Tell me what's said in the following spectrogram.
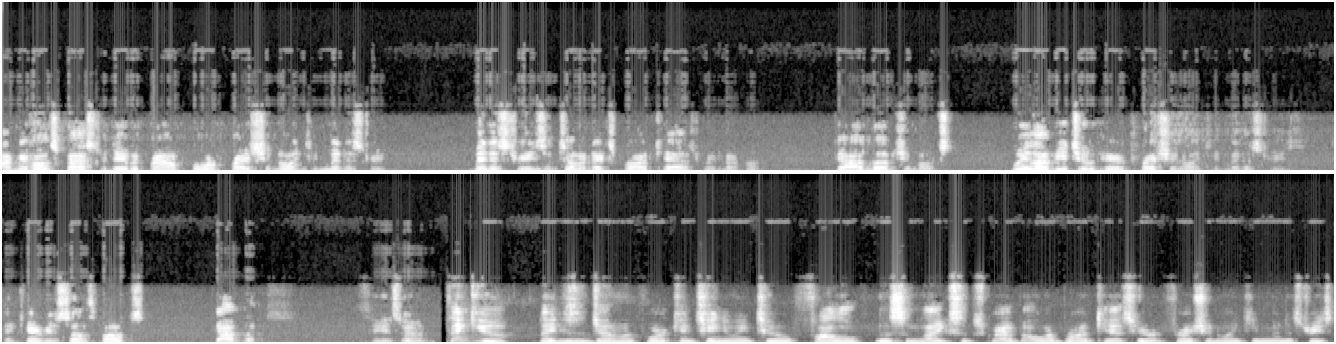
I'm your host, Pastor David Brown for Fresh Anointing Ministry. Ministries. Until our next broadcast, remember, God loves you most. We love you too here at Fresh Anointing Ministries. Take care of yourselves, folks. God bless. See you soon. Thank you, ladies and gentlemen, for continuing to follow, listen, like, subscribe to all our broadcasts here at Fresh Anointing Ministries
